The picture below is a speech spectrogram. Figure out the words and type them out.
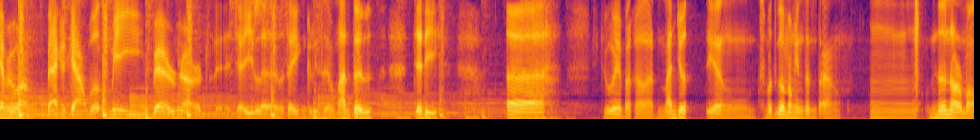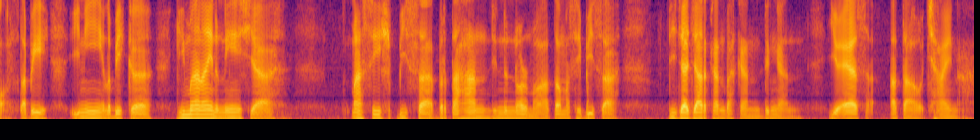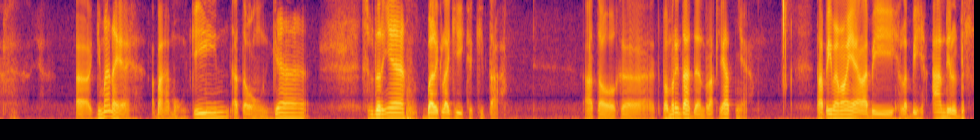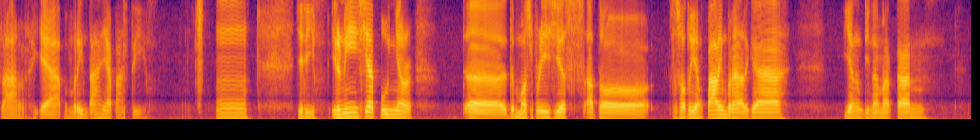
everyone, back again with me, Bernard. Cila bahasa Inggris mantul. Jadi, uh, gue bakalan lanjut yang sempat gue omongin tentang hmm, the normal. Tapi ini lebih ke gimana Indonesia masih bisa bertahan di new normal atau masih bisa dijajarkan bahkan dengan US atau China. Uh, gimana ya? Apakah mungkin atau enggak? Sebenarnya balik lagi ke kita atau ke pemerintah dan rakyatnya. Tapi memang ya lebih lebih andil besar ya pemerintahnya pasti. Hmm, jadi Indonesia punya uh, the most precious atau sesuatu yang paling berharga yang dinamakan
